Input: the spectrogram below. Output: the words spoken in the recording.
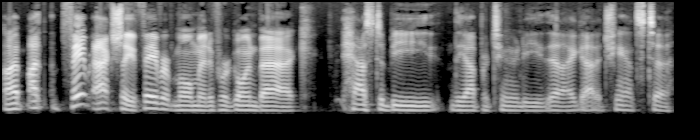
I, I, favorite, actually, a favorite moment if we're going back has to be the opportunity that I got a chance to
